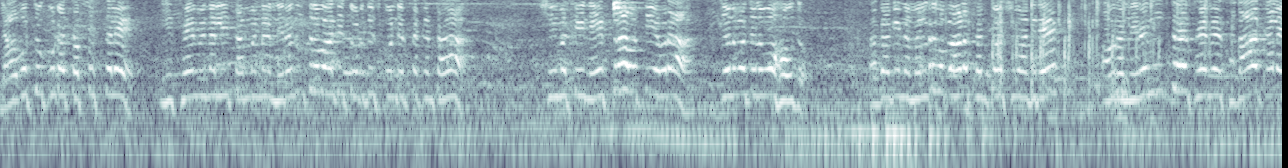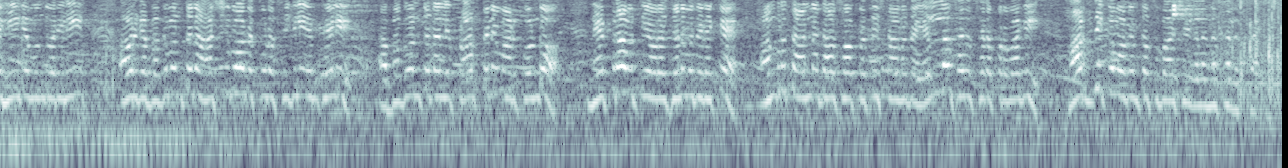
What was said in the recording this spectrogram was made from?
ಯಾವತ್ತೂ ಕೂಡ ತಪ್ಪಿಸ್ತಲೇ ಈ ಸೇವೆಯಲ್ಲಿ ತಮ್ಮನ್ನ ನಿರಂತರವಾಗಿ ತೊಡಗಿಸಿಕೊಂಡಿರ್ತಕ್ಕಂತಹ ಶ್ರೀಮತಿ ನೇತ್ರಾವತಿಯವರ ಜನ್ಮದಿನವೂ ಹೌದು. ಹಾಗಾಗಿ ನಮ್ಮೆಲ್ಲರಿಗೂ ಬಹಳ ಸಂತೋಷವಾಗಿದೆ. ಅವರ ನಿರಂತರ ಸೇವೆ ಸದಾಕಾಲ ಹೀಗೆ ಮುಂದುವರಿಲಿ. ಅವರಿಗೆ ಭಗವಂತನ ಆಶೀರ್ವಾದ ಕೂಡ ಸಿಗಲಿ ಅಂತ ಹೇಳಿ ಆ ಭಗವಂತನಲ್ಲಿ ಪ್ರಾರ್ಥನೆ ಮಾಡಿಕೊಂಡು ನೇತ್ರಾವತಿ ಅವರ ಜನ್ಮದಿನಕ್ಕೆ ಅಮೃತ ಅನ್ನದಾಸೋಹ ಪ್ರತಿಷ್ಠಾನದ ಎಲ್ಲ ಸದಸ್ಯರ ಪರವಾಗಿ ಹಾರ್ದಿಕವಾದಂಥ ಶುಭಾಶಯಗಳನ್ನು ಸಲ್ಲಿಸ್ತಾ ಇದ್ದೀನಿ.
